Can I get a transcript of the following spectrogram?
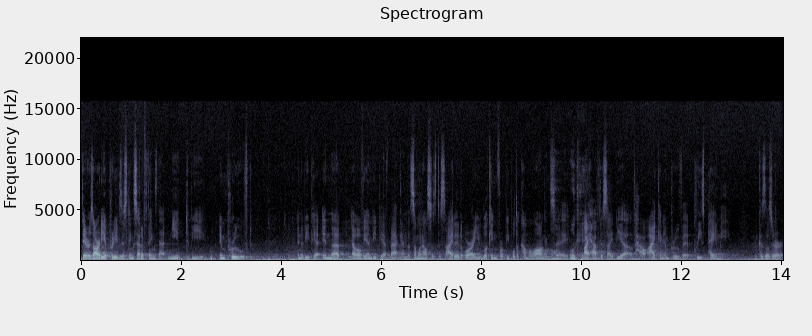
there is already a pre-existing set of things that need to be improved in the BPF, in the LLVM BPF backend that someone else has decided, or are you looking for people to come along and say, okay. I have this idea of how I can improve it, please pay me? Because those are,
